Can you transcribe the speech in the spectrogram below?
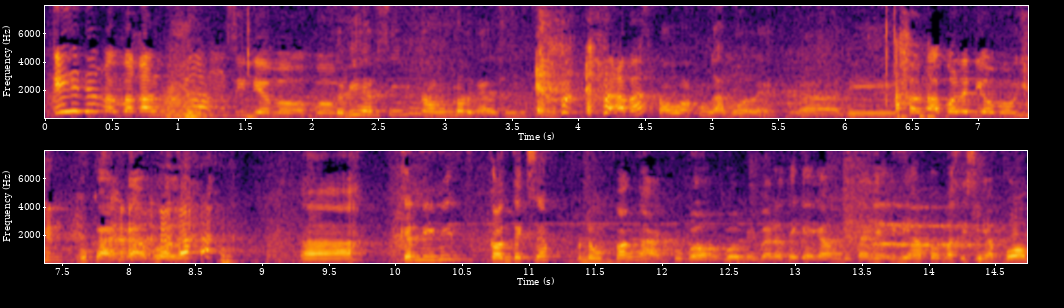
kayaknya dia nggak bakal bilang sih dia bawa bom. Tapi harusnya ini nongkrong gak sih? Apa? Tahu aku nggak boleh nggak di Ah, nggak boleh diomongin. Bukan nggak boleh Eh, kan ini konteksnya penumpang ngaku bawa bom ibaratnya kayak kamu ditanya ini apa mas? Isinya bom.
